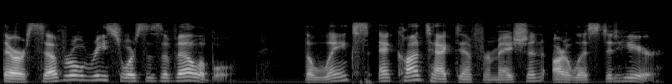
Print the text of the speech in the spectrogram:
There are several resources available. The links and contact information are listed here.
